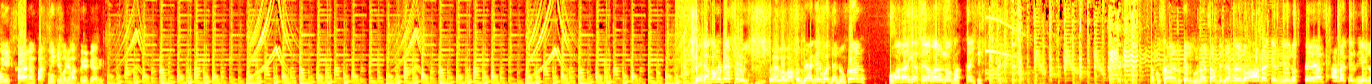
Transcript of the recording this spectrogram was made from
মিনিট খাওয়ান আমি পাঁচ মিনিটের মধ্যে মাফ করে দিয়ে আসি। কাকু আপনার ব্যাগ কই এই বাবা। ব্যাগের মধ্যে ঢুকান ফোয়ারাই গেছে আবার হইল ভাত খাইতে। কাকু খাওয়ান একটু ক্যালকুলেটার চাপ দিলে। আমরা হইল আধা কেজি হইল পেঁয়াজ আধা কেজি হইল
